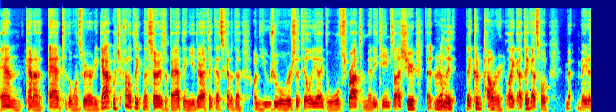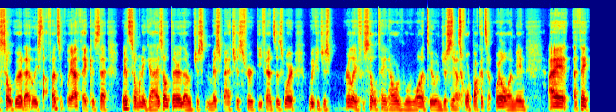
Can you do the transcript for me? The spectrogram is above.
and kind of add to the ones we already got, which I don't think necessarily is a bad thing either. I think that's kind of the unusual versatility I think the Wolves brought to many teams last year that mm-hmm. really mm. they couldn't counter. Like I think that's what made us so good, at least offensively, I think, is that we had so many guys out there that were just mismatches for defenses where we could just really facilitate however we wanted to and just score buckets at will. I mean, I I think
